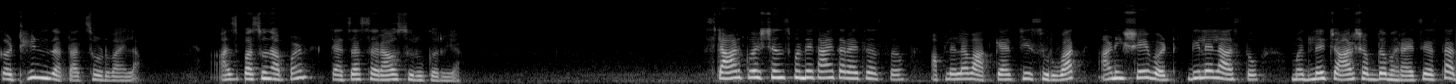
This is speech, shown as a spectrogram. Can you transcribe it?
कठीण जातात सोडवायला. आजपासून आपण त्याचा सराव सुरू करूया. स्टार क्वेश्चन्समध्ये काय करायचं असतं? आपल्याला वाक्याची सुरुवात आणि शेवट दिलेला असतो. मधले चार शब्द भरायचे असतात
